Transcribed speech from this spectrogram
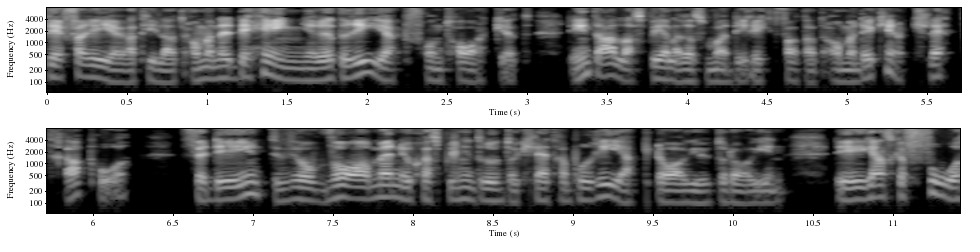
referera till att ja, men det hänger ett rep från taket. Det är inte alla spelare som har direkt fattat att ja, men det kan jag klättra på. För det är inte var människa springer inte runt och klättrar på rep dag ut och dag in. Det är ganska få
